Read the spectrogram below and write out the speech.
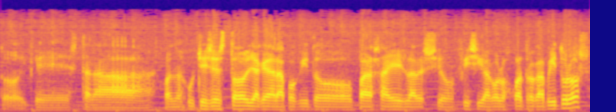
Todo y que estará. Cuando escuchéis esto, ya quedará poquito para salir la versión física con los cuatro capítulos.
